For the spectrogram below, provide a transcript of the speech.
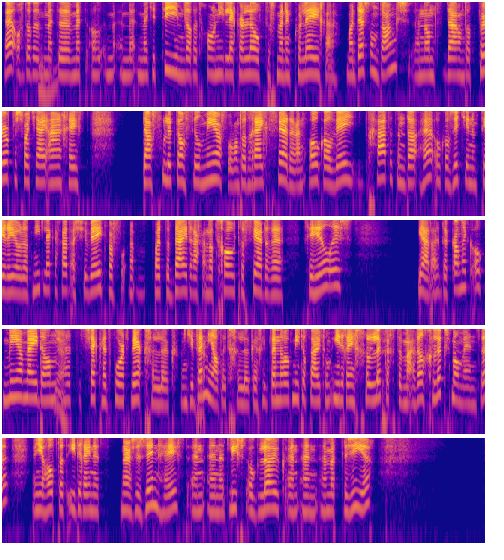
Hè, of dat het met, de, met, met, met je team, dat het gewoon niet lekker loopt. Of met een collega. Maar desondanks, en dan daarom dat purpose wat jij aangeeft daar voel ik dan veel meer voor, want dat reikt verder. En ook al, weet, gaat het een da- hè, ook al zit je in een periode dat niet lekker gaat, als je weet waarvoor, wat de bijdrage aan dat grotere, verdere geheel is, ja, daar, daar kan ik ook meer mee dan Ja. het, zeg het woord werkgeluk. Want je bent Ja. niet altijd gelukkig. Ik ben er ook niet op uit om iedereen gelukkig te maken. Wel geluksmomenten. En je hoopt dat iedereen het naar zijn zin heeft. En, en het liefst ook leuk en, en, en met plezier.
